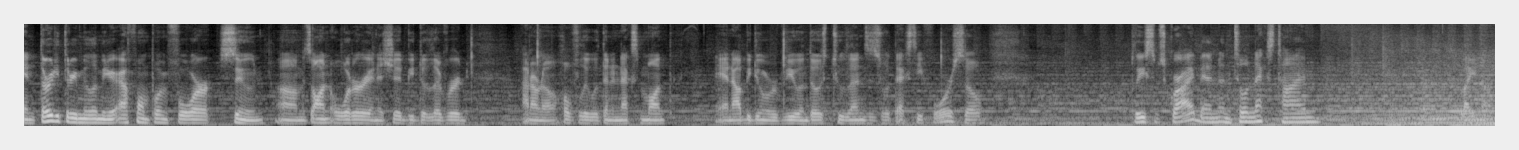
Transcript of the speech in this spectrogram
and 33 millimeter f1.4 soon. Um, it's on order and it should be delivered. I don't know, hopefully within the next month and I'll be doing a review on those two lenses with X-T4 so please subscribe and until next time lighten up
